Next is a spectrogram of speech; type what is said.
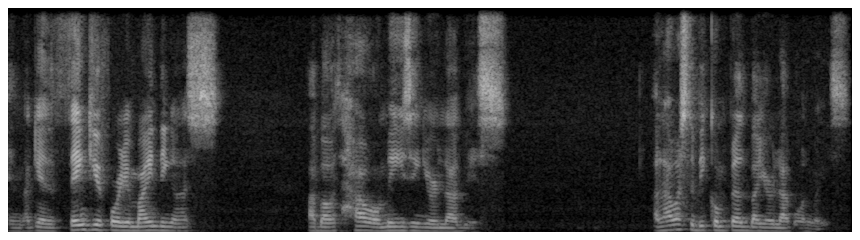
And again, thank you for reminding us about how amazing your love is. Allow us to be compelled by your love always.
